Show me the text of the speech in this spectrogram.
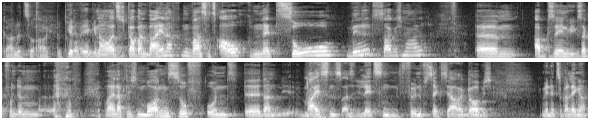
gar nicht so arg betroffen. ja, genau. Also ich glaube, an Weihnachten war es jetzt auch nicht so wild, sag ich mal. Ähm, abgesehen, wie gesagt, von dem weihnachtlichen Morgensuff und äh, dann meistens, also die letzten fünf, sechs Jahre, glaube ich, wenn nicht sogar länger,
